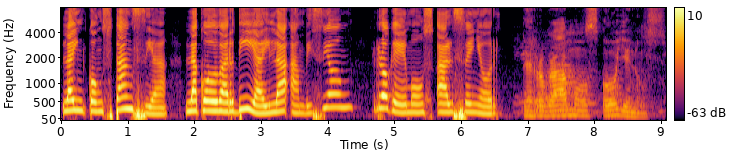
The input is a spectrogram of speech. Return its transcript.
la inconstancia, la cobardía y la ambición, roguemos al Señor. Te rogamos, óyenos.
